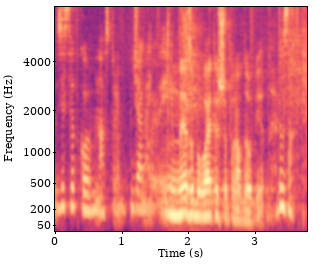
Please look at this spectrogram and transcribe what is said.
зі святковим настроєм починайте. Дякую. Не забувайте, що правда об'єднує. До завтра.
